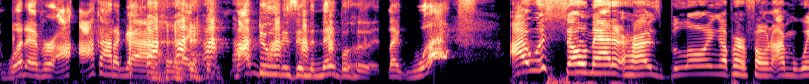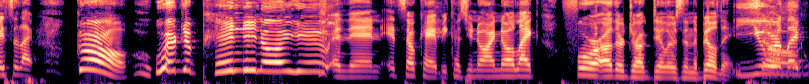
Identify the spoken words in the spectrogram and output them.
whatever. I, I got a guy. Like my dude is in the neighborhood. Like what? I was so mad at her. I was blowing up her phone. I'm wasted like, girl, we're depending on you. And then it's okay because you know I know like four other drug dealers in the building. You So- were like, we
